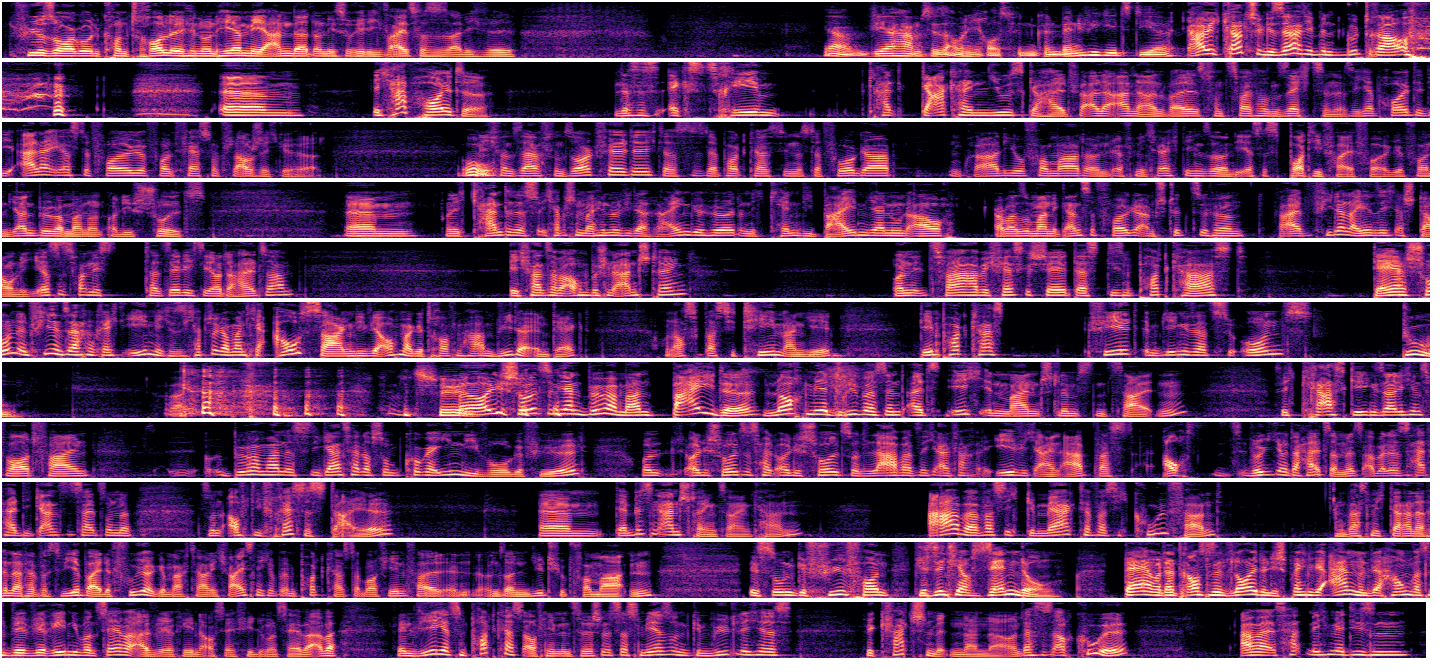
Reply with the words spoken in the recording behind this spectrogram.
Fürsorge und Kontrolle hin und her meandert und nicht so richtig weiß, was es eigentlich will. Ja, wir haben es jetzt auch nicht rausfinden können. Ben, wie geht's dir? Habe ich gerade schon gesagt, ich bin gut drauf. ähm, ich habe heute, das ist extrem, hat gar kein Newsgehalt für alle anderen, weil es von 2016 ist. Ich habe heute die allererste Folge von Fest und Flauschig gehört. Oh, Nicht von Sanft und Sorgfältig, das ist der Podcast, den es davor gab, im Radioformat im öffentlich-rechtlichen, sondern die erste Spotify-Folge von Jan Böhmermann und Olli Schulz. Ähm, und ich kannte das, ich habe schon mal hin und wieder reingehört und ich kenne die beiden ja nun auch, aber so mal eine ganze Folge am Stück zu hören, war in vielerlei Hinsicht erstaunlich. Erstens fand ich es tatsächlich sehr unterhaltsam. Ich fand es aber auch ein bisschen anstrengend. Und zwar habe ich festgestellt, dass diesen Podcast der ja schon in vielen Sachen recht ähnlich ist. Ich habe sogar manche Aussagen, die wir auch mal getroffen haben, wiederentdeckt. Und auch so was die Themen angeht. Dem Podcast fehlt im Gegensatz zu uns du. schön. Weil Olli Schulz und Jan Böhmermann beide noch mehr drüber sind als ich in meinen schlimmsten Zeiten. Sich krass gegenseitig ins Wort fallen. Böhmermann ist die ganze Zeit auf so einem Kokain-Niveau gefühlt. Und Olli Schulz ist halt Olli Schulz und labert sich einfach ewig ein ab, was auch wirklich unterhaltsam ist, aber das hat halt die ganze Zeit so eine so ein auf die Fresse-Style, ähm, der ein bisschen anstrengend sein kann. Aber was ich gemerkt habe, was ich cool fand, und was mich daran erinnert hat, was wir beide früher gemacht haben, ich weiß nicht, ob im Podcast, aber auf jeden Fall in unseren YouTube-Formaten, ist so ein Gefühl von, wir sind hier auf Sendung. Bam, und da draußen sind Leute und die sprechen wir an und wir hauen was und wir, wir reden über uns selber. Also wir reden auch sehr viel über uns selber. Aber wenn wir jetzt einen Podcast aufnehmen inzwischen, ist das mehr so ein gemütliches, wir quatschen miteinander. Und das ist auch cool. Aber es hat nicht mehr diesen,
